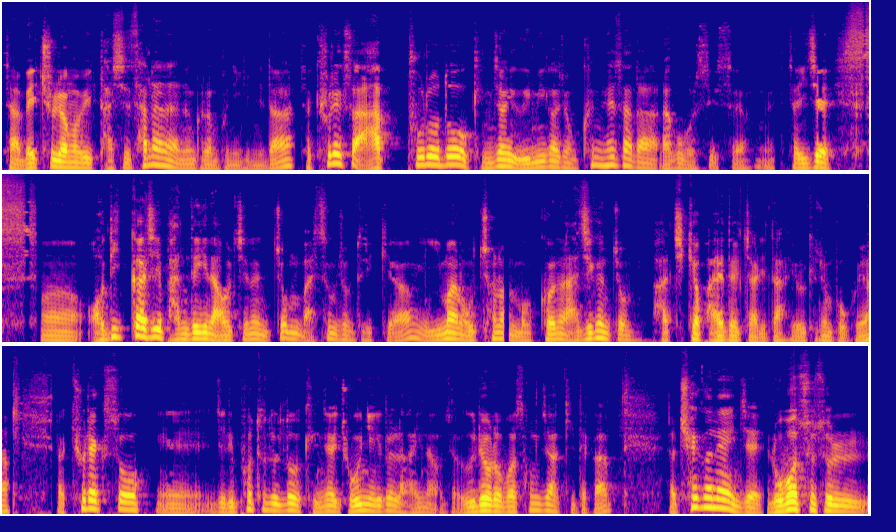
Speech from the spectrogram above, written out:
자 매출 영업이 다시 살아나는 그런 분위기입니다. 자 큐렉소 앞으로도 굉장히 의미가 좀 큰 회사다라고 볼 수 있어요. 예. 자 이제 어, 어디까지 반등이 나올지는 좀 말씀 좀 드릴게요. 25,000원 뭐 그거는 아직은 좀 봐- 지켜봐야 될 자리다 이렇게 좀 보고요. 자, 큐렉소 예, 이제 리포트들도 굉장히 좋은 얘기들 많이 나오죠. 의료 로봇 성장 기대감. 자, 최근에 이제 로봇 수술을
